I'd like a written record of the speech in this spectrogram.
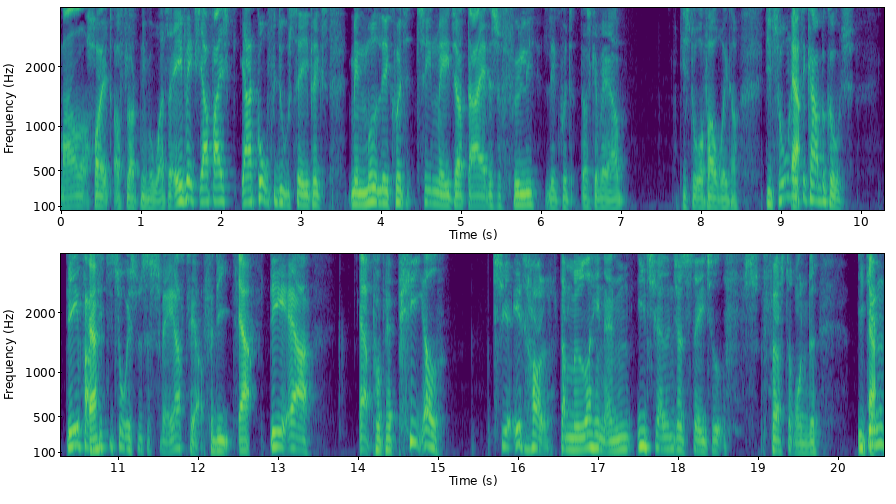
meget højt og flot niveau. Altså Apex, jeg er faktisk, jeg er god fidus til Apex, men mod Liquid til en major, der er det selvfølgelig Liquid, der skal være de store favoritter. De to ja. næste kampe, coach, Det er faktisk ja. de to, jeg synes er sværest her, fordi Ja. det er, er på papiret tier 1 hold, der møder hinanden i Challenger Staget f- første runde. Igen, ja.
